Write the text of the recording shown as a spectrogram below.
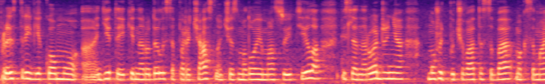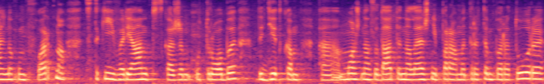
пристрій, в якому е, діти, які народилися перечасно чи з малою масою тіла після народження, можуть почувати себе максимально комфортно. Це такий варіант, скажімо, утроби, де діткам можна задати належні параметри температури,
